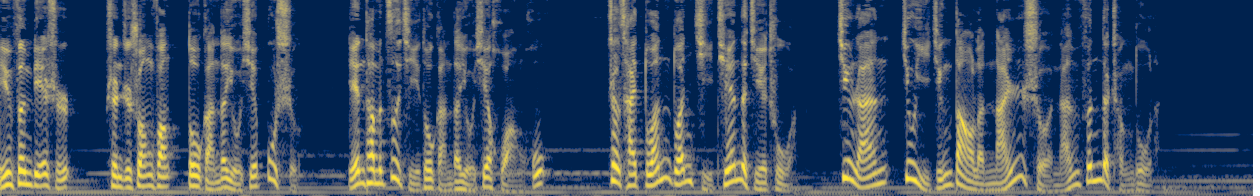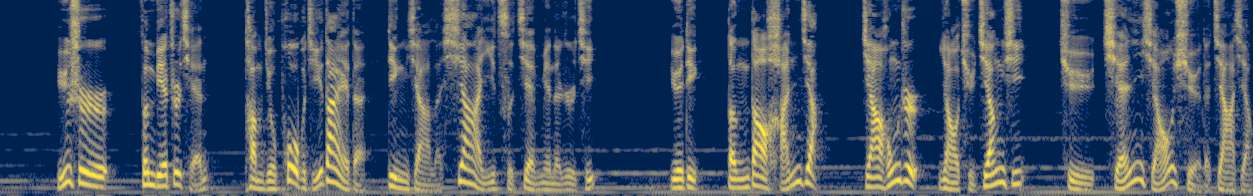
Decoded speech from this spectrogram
临分别时，甚至双方都感到有些不舍，连他们自己都感到有些恍惚。这才短短几天的接触啊，竟然就已经到了难舍难分的程度了。于是分别之前。他们就迫不及待地定下了下一次见面的日期，约定等到寒假，贾宏志要去江西，去钱小雪的家乡。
